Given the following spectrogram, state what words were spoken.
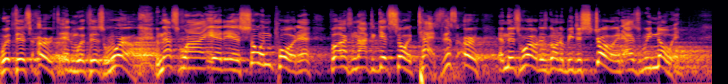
with this earth and with this world. And that's why it is so important for us not to get so attached. This earth and this world is going to be destroyed as we know it.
